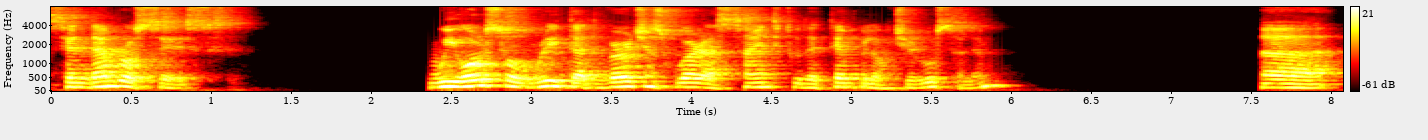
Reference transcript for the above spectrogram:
St. Ambrose says, We also read that virgins were assigned to the Temple of Jerusalem. Uh,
